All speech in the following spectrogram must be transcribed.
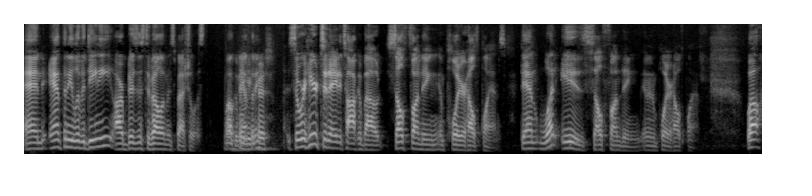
And Anthony Lividini, our Business Development Specialist. Welcome, Thank you, Anthony. Chris. So we're here today to talk about self-funding employer health plans. Dan, what is self-funding in an employer health plan? Well,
